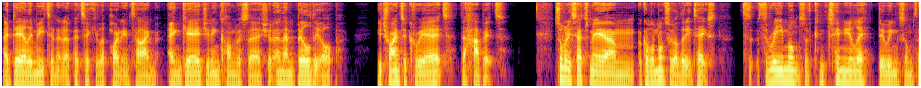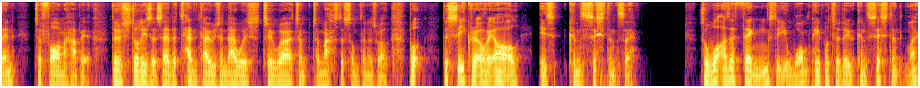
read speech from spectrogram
a daily meeting at a particular point in time, engaging in conversation, and then build it up. You're trying to create the habit. Somebody said to me um, a couple of months ago that it takes th- three months of continually doing something to form a habit. There's studies that say the 10,000 hours to, uh, to, to master something as well. But the secret of it all is consistency. So, what are the things that you want people to do consistently?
